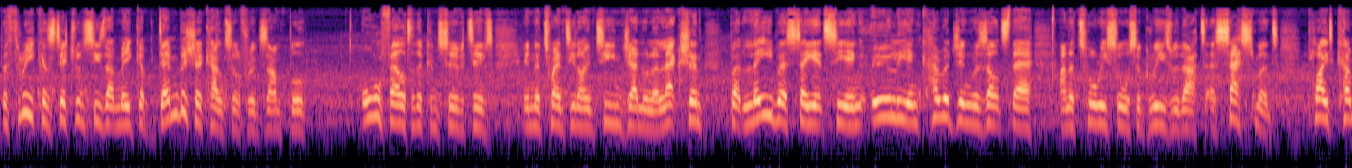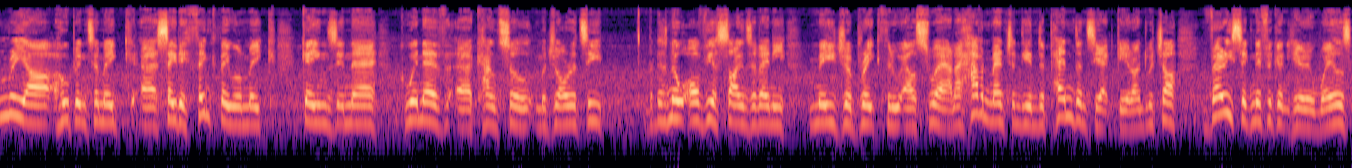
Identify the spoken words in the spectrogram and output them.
The three constituencies that make up Denbighshire Council, for example, all fell to the Conservatives in the 2019 general election. But Labour say it's seeing early encouraging results there, and a Tory source agrees with that assessment. Plaid Cymru are hoping to make, uh, say they think they will make gains in their Gwynedd uh, council majority but there's no obvious signs of any major breakthrough elsewhere. And I haven't mentioned the independents yet, Geraint, which are very significant here in Wales,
